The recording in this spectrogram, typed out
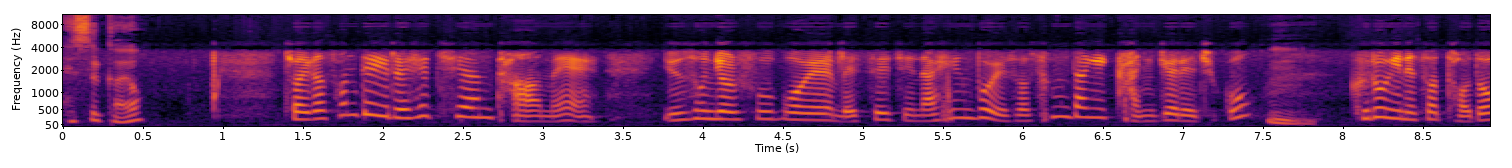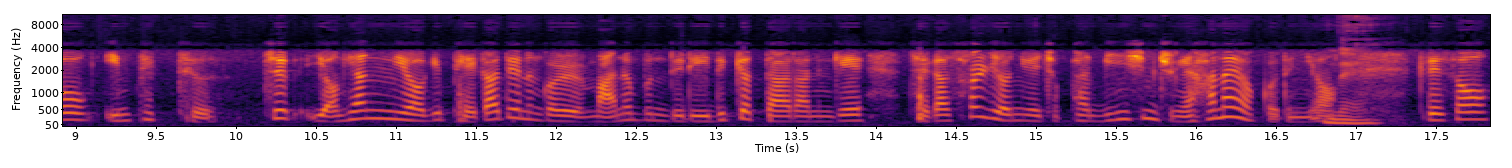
했을까요? 저희가 선대위를 해체한 다음에 윤석열 후보의 메시지나 행보에서 상당히 간결해지고 음. 그로 인해서 더더욱 임팩트 즉 영향력이 배가 되는 걸 많은 분들이 느꼈다라는 게 제가 설 연휴에 접한 민심 중에 하나였거든요. 네. 그래서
